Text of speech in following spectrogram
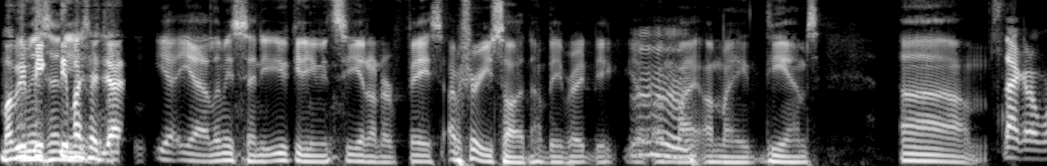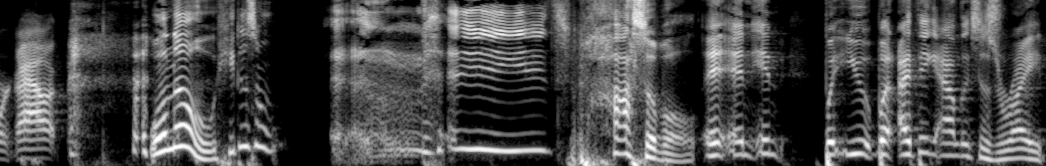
Let me send Mabibiktima siya dyan. Yeah, yeah. Let me send you. You can even see it on her face. I'm sure you saw it now, babe. Right? Be- yeah, On Mhm. my on my DMs. Um. it's not gonna work out. Well, no, he doesn't. uh, It's possible, and, and and but you, but I think Alex is right.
